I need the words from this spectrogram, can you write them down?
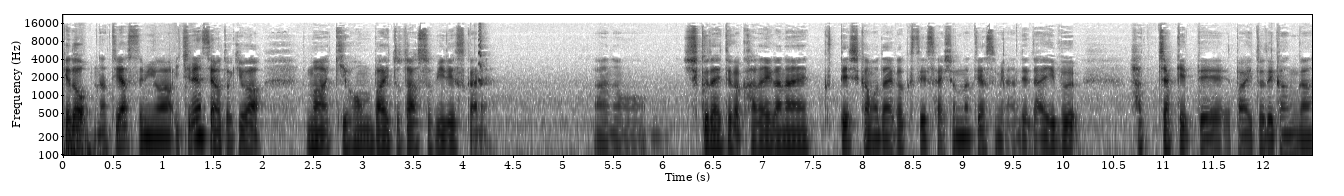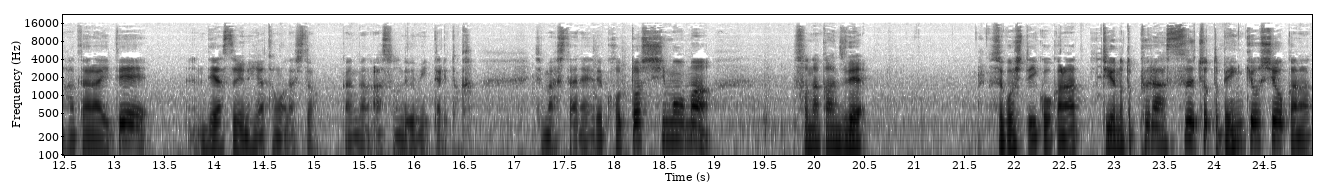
けど夏休みは1年生の時はまあ基本バイトと遊びですかね。あの宿題というか課題がなくてしかも大学生最初の夏休みなんでだいぶはっちゃけてバイトでガンガン働いてで休みの日は友達とガンガン遊んで海行ったりとか。しましたね。で今年もまあそんな感じで過ごしていこうかなっていうのとプラスちょっと勉強しようかなっ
